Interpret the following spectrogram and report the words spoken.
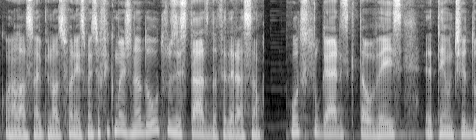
com relação à hipnose forense. Mas eu fico imaginando outros estados da federação, outros lugares que talvez eh, tenham tido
